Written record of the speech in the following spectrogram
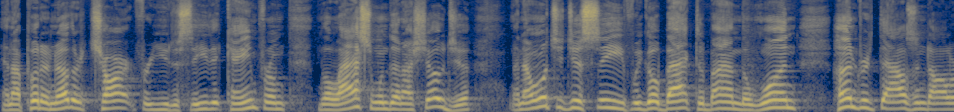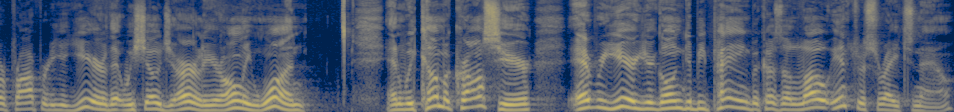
And I put another chart for you to see that came from the last one that I showed you. And I want you to just see if we go back to buying the $100,000 property a year that we showed you earlier, only one. And we come across here every year you're going to be paying because of low interest rates now.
